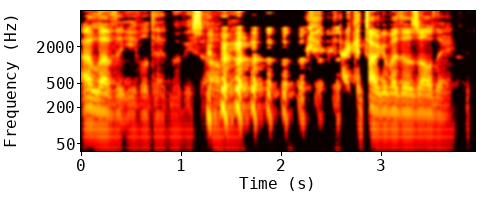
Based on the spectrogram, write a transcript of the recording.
I love the evil dead movies oh i could talk about those all day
